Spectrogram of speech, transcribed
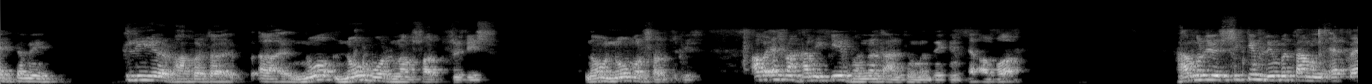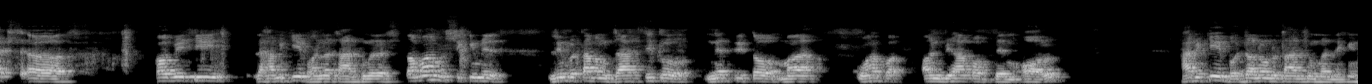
एकदमै क्लियर भएको छ नो नो मोर न sub judice no no more sub judice अब यसमा हामी के भन्न चाहन्छौँ भनेदेखि चाहिँ अब हाम्रो यो सिक्किम लिम्बू तामाङ एपेक्स कमिटीलाई हामी के भन्न चाहन्छौँ भने तमाम सिक्किमे लिम्बू तामाङ जातिको नेतृत्वमा उहाँको on behalf of them all हामी के जनाउन चाहन्छौँ भनेदेखि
